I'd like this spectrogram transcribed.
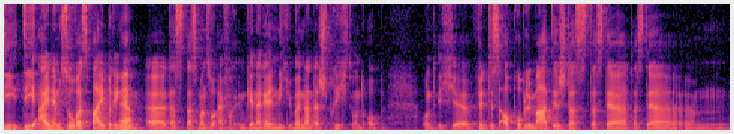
die, die einem sowas beibringen, äh, dass, dass man so einfach im Generellen nicht übereinander spricht und ob. Und ich äh, finde es auch problematisch, dass, dass der, dass der, ähm,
